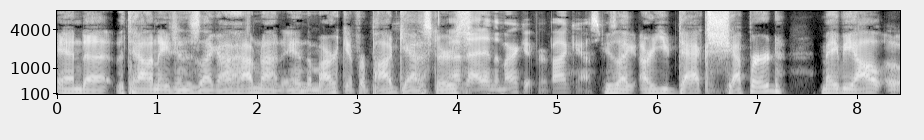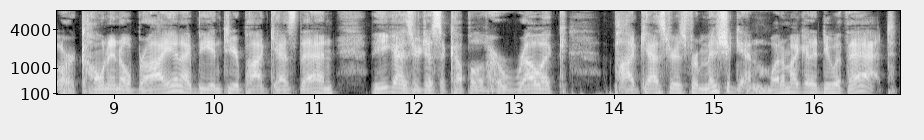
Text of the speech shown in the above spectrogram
And uh the talent agent is like, I- I'm not in the market for podcasters. I'm not in the market for podcasting. He's like, Are you Dax Shepard? Maybe I'll, or Conan O'Brien. I'd be into your podcast then. But you guys are just a couple of heroic podcasters from Michigan. What am I going to do with that?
